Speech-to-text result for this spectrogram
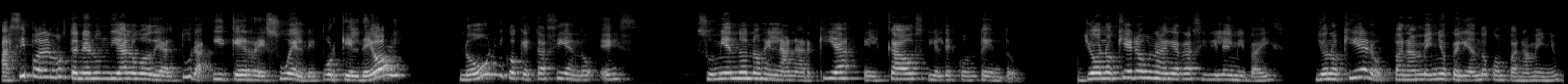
Así podemos tener un diálogo de altura y que resuelve, porque el de hoy lo único que está haciendo es sumiéndonos en la anarquía, el caos y el descontento. Yo no quiero una guerra civil en mi país. Yo no quiero panameño peleando con panameño.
